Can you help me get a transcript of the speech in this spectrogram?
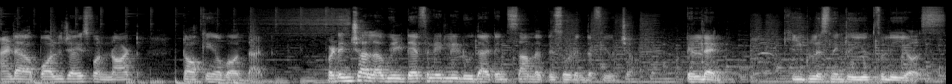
and I apologize for not talking about that. But inshallah, we'll definitely do that in some episode in the future. Till then, keep listening to Youthfully Yours,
